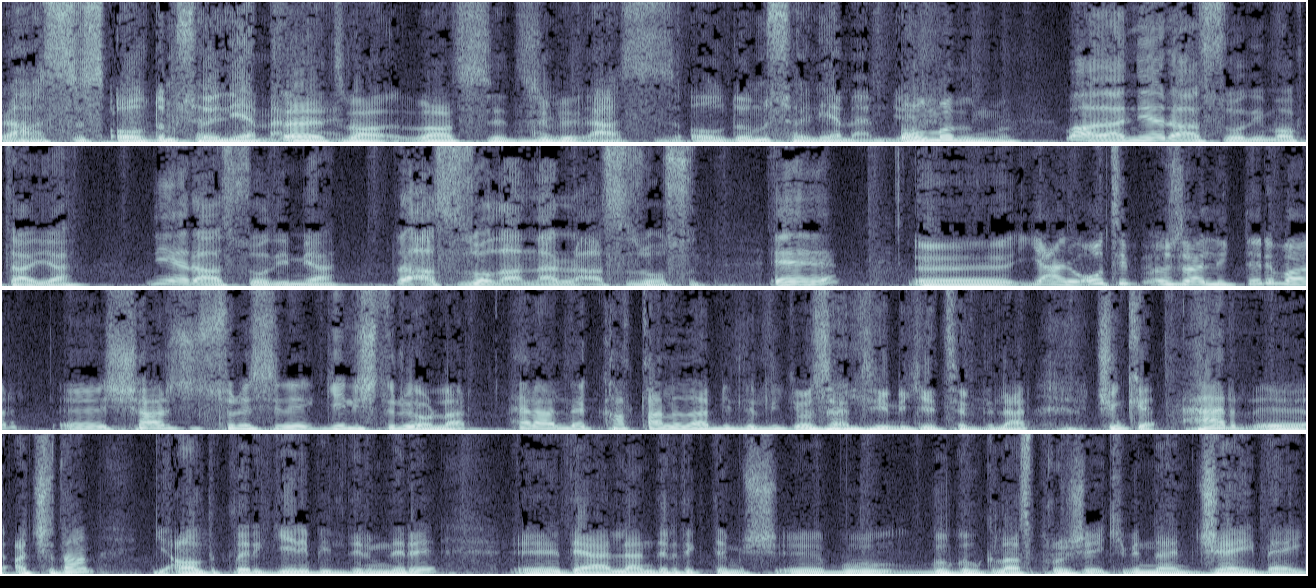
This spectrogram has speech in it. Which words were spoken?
rahatsız oldum söyleyemem. Evet ra- rahatsız edici bir. Rahatsız olduğumu söyleyemem diyor. Olmadın mı? Valla niye rahatsız olayım Oktay ya? Niye rahatsız olayım ya? Rahatsız olanlar rahatsız olsun. E Ee, yani o tip özellikleri var. Ee, şarj süresini geliştiriyorlar. Herhalde katlanabilirlik özelliğini getirdiler. Çünkü her e, açıdan aldıkları geri bildirimleri e, değerlendirdik demiş e, bu Google Glass proje ekibinden Jay Bey.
